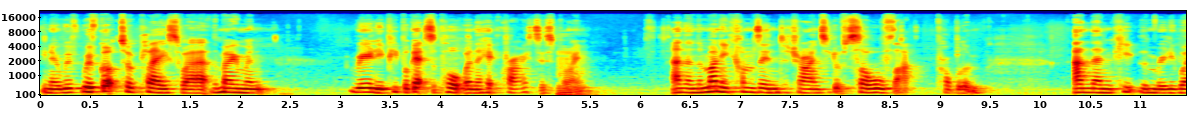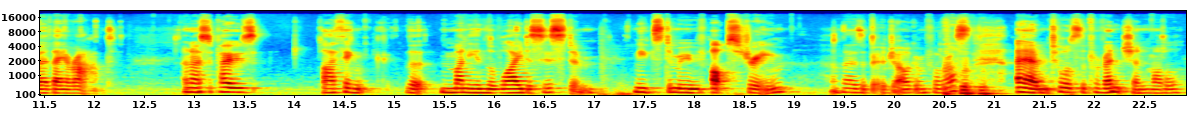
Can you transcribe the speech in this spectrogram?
you know, we've, we've got to a place where at the moment, really people get support when they hit crisis hmm. point. Mm and then the money comes in to try and sort of solve that problem and then keep them really where they're at. And I suppose I think that the money in the wider system needs to move upstream. And there's a bit of jargon for us um, towards the prevention model,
